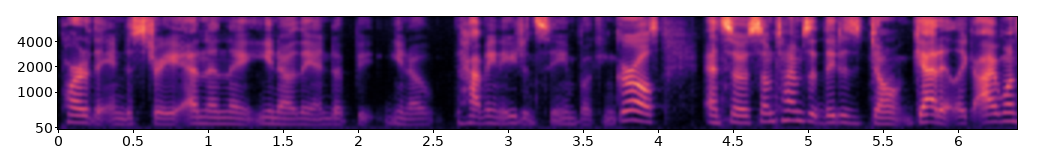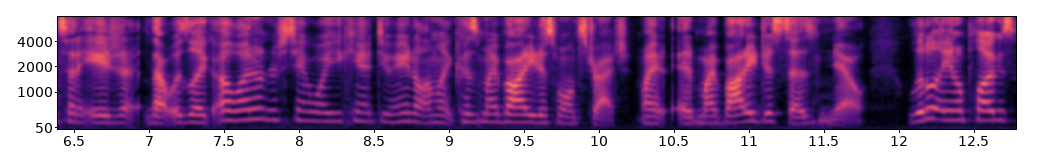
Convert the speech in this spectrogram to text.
part of the industry, and then they you know they end up you know having an agency and booking girls, and so sometimes they just don't get it. Like I once had an agent that was like, "Oh, I don't understand why you can't do anal." I'm like, "Cause my body just won't stretch. My my body just says no." Little anal plugs,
